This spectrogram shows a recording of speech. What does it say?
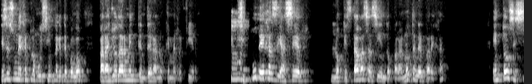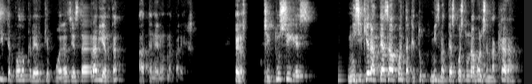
Ese es un ejemplo muy simple que te pongo para yo darme a entender a lo que me refiero. Si tú dejas de hacer lo que estabas haciendo para no tener pareja, entonces sí te puedo creer que puedas ya estar abierta a tener una pareja. Pero si tú sigues, ni siquiera te has dado cuenta que tú misma te has puesto una bolsa en la cara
